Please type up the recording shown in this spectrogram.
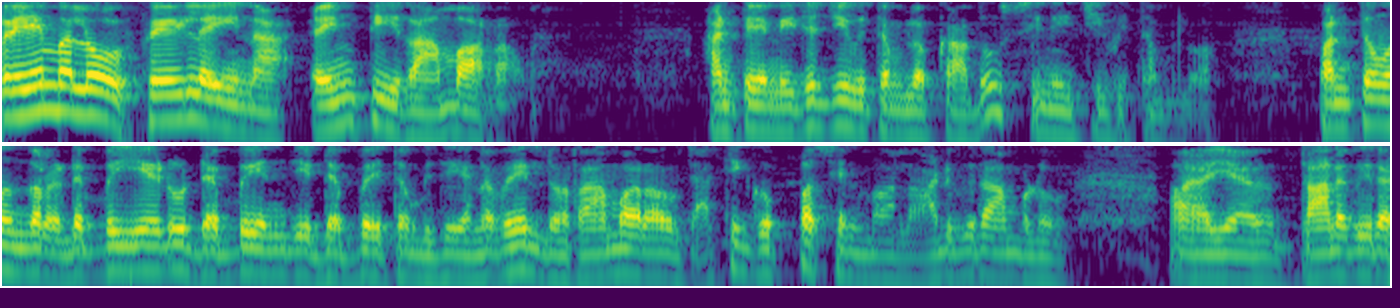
ప్రేమలో ఫెయిల్ అయిన ఎన్టీ రామారావు అంటే నిజ జీవితంలో కాదు సినీ జీవితంలో. పంతొమ్మిది వందల డెబ్బై ఏడు డెబ్బై ఎనిమిది డెబ్బై తొమ్మిది ఎనభైలో రామారావు అతి గొప్ప సినిమాలు. అడవి రాముడు ఆ, య- దానవీర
